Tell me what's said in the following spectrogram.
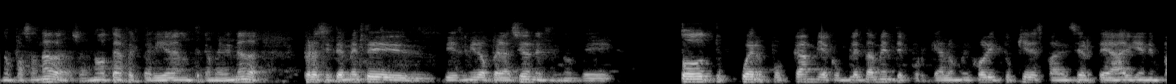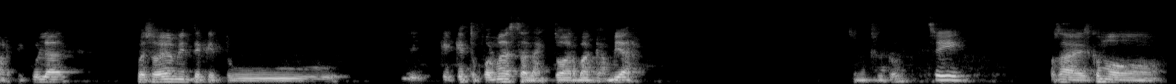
no pasa nada, o sea, no te afectaría, no te cambiaría nada. Pero si te metes 10.000 operaciones en donde todo tu cuerpo cambia completamente porque a lo mejor y tú quieres parecerte a alguien en particular, pues obviamente que tu, que, que tu forma hasta de actuar va a cambiar. ¿Sí me explico? Sí, O sea, es como,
